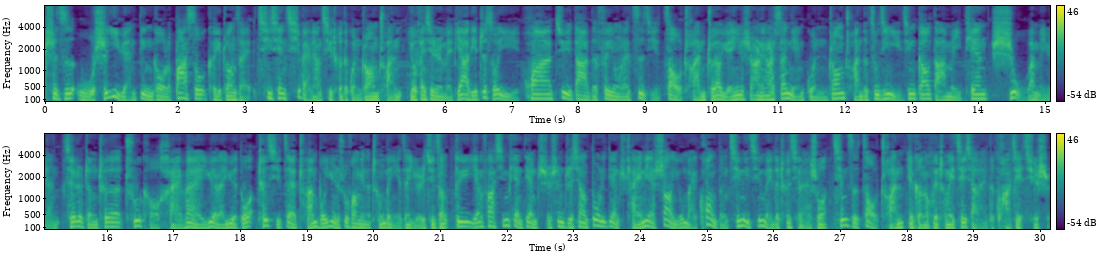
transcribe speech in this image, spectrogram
斥资五十亿元订购了八艘可以装载七千七百辆汽车的滚装船。有分析认为，比亚迪之所以花巨大的费用来自己造船，主要原因是二零二三年滚装船的租金已经高达每天十五万美元。随着整车出口海外越来越多，车企在船舶运输方面的成本也在与日俱增。对于研发芯片、电池，甚至像动力电池产业链上游买矿等亲力亲为的车企来说，亲自造船也可能会成为接下来的跨界趋势。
